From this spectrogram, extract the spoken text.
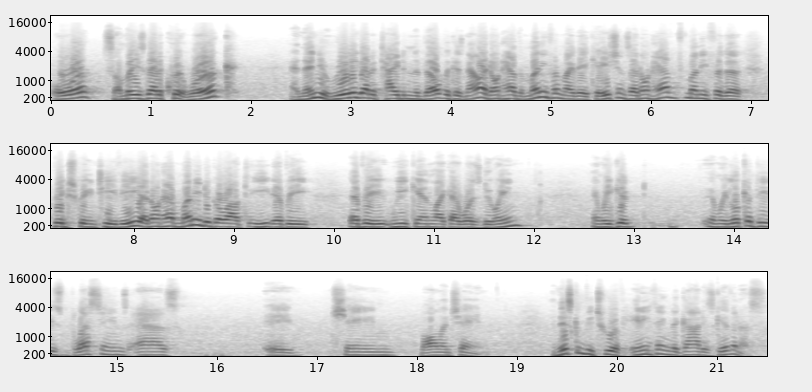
or somebody's got to quit work, and then you really got to tighten the belt because now I don't have the money for my vacations. I don't have money for the big screen TV. I don't have money to go out to eat every every weekend like I was doing. And we get and we look at these blessings as a chain, ball and chain. And this can be true of anything that God has given us.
